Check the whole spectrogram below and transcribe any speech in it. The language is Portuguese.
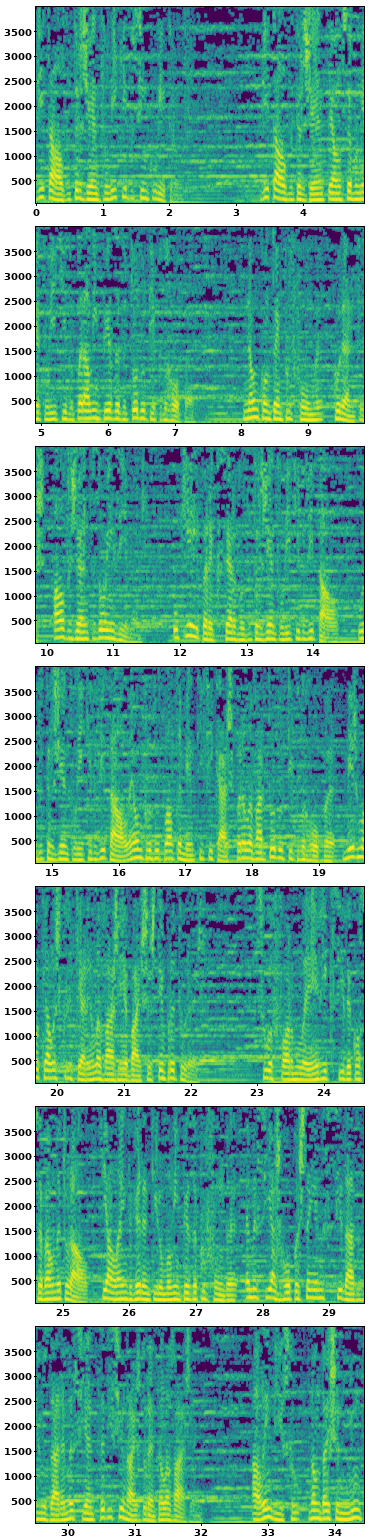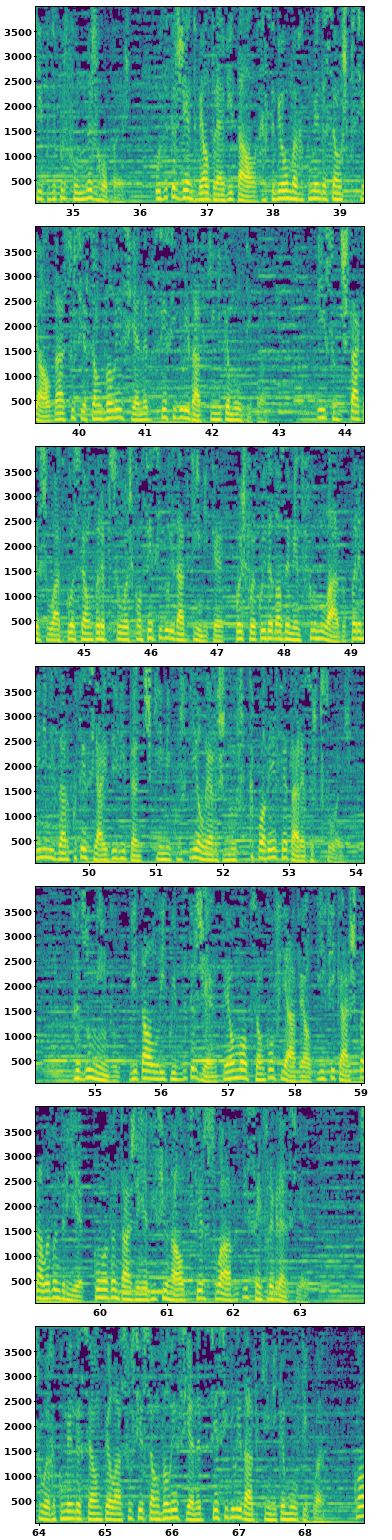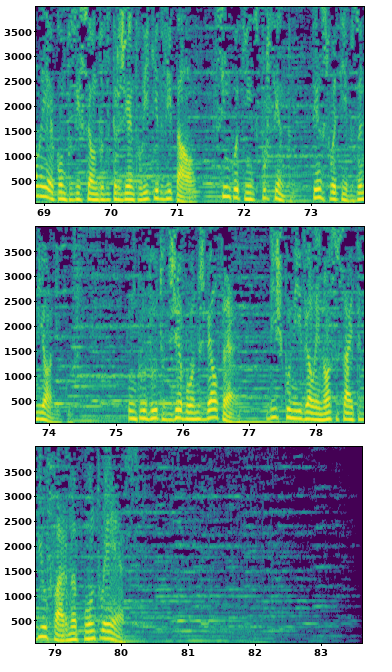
Vital Detergente Líquido 5 litros. Vital Detergente é um sabonete líquido para a limpeza de todo o tipo de roupa. Não contém perfume, corantes, alvejantes ou enzimas. O que é e para que serve o detergente líquido Vital? O detergente líquido Vital é um produto altamente eficaz para lavar todo o tipo de roupa, mesmo aquelas que requerem lavagem a baixas temperaturas. Sua fórmula é enriquecida com sabão natural, que além de garantir uma limpeza profunda, amacia as roupas sem a necessidade de usar amaciantes adicionais durante a lavagem. Além disso, não deixa nenhum tipo de perfume nas roupas. O detergente Beltran Vital recebeu uma recomendação especial da Associação Valenciana de Sensibilidade Química Múltipla. Isso destaca sua adequação para pessoas com sensibilidade química, pois foi cuidadosamente formulado para minimizar potenciais irritantes químicos e alérgenos que podem afetar essas pessoas. Resumindo, Vital Liquid Detergente é uma opção confiável e eficaz para a lavanderia, com a vantagem adicional de ser suave e sem fragrância. Sua recomendação pela Associação Valenciana de Sensibilidade Química Múltipla. Qual é a composição do detergente líquido Vital? 5 a 15%. Tensoativos aniónicos. Um produto de Jabones Beltran. Disponível em nosso site biofarma.es.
